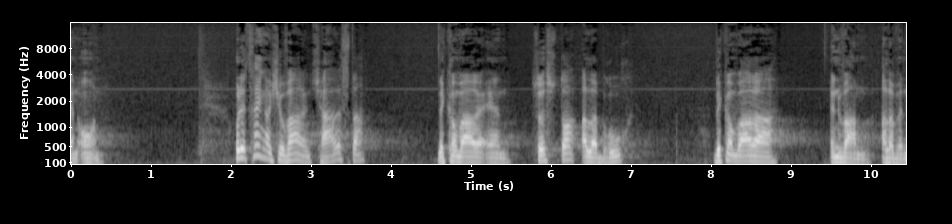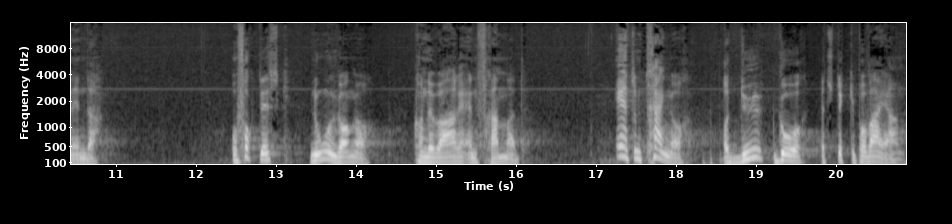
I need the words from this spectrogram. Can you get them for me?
en annen. Og det trenger ikke å være en kjæreste. Det kan være en søster eller bror. Det kan være en venn eller venninne. Og faktisk, noen ganger kan det være en fremmed. En som trenger at du går et stykke på veien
